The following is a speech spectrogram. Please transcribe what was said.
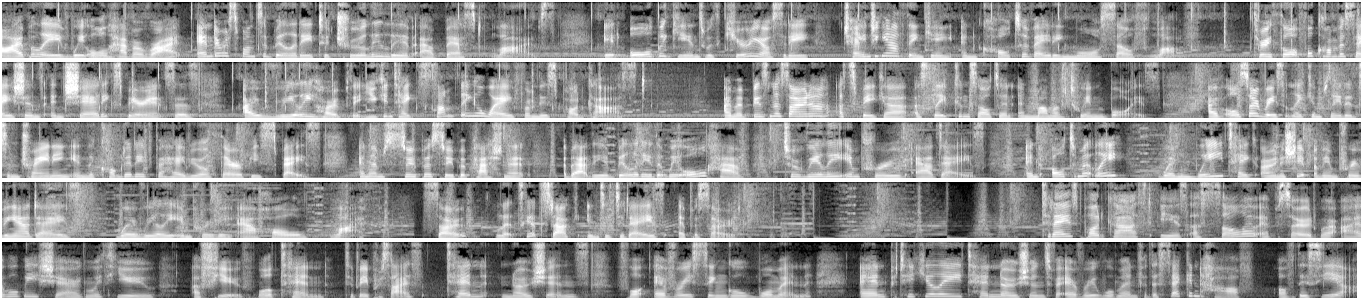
I believe we all have a right and a responsibility to truly live our best lives. It all begins with curiosity, changing our thinking, and cultivating more self love. Through thoughtful conversations and shared experiences, I really hope that you can take something away from this podcast. I'm a business owner, a speaker, a sleep consultant, and mum of twin boys. I've also recently completed some training in the cognitive behavioral therapy space, and I'm super, super passionate about the ability that we all have to really improve our days. And ultimately, when we take ownership of improving our days, we're really improving our whole life. So let's get stuck into today's episode. Today's podcast is a solo episode where I will be sharing with you a few, well, 10 to be precise, 10 notions for every single woman, and particularly 10 notions for every woman for the second half of this year.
